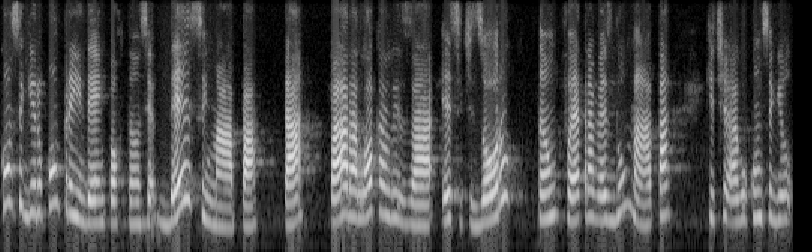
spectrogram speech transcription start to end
conseguiram compreender a importância desse mapa, tá? Para localizar esse tesouro. Então, foi através do mapa que Tiago conseguiu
